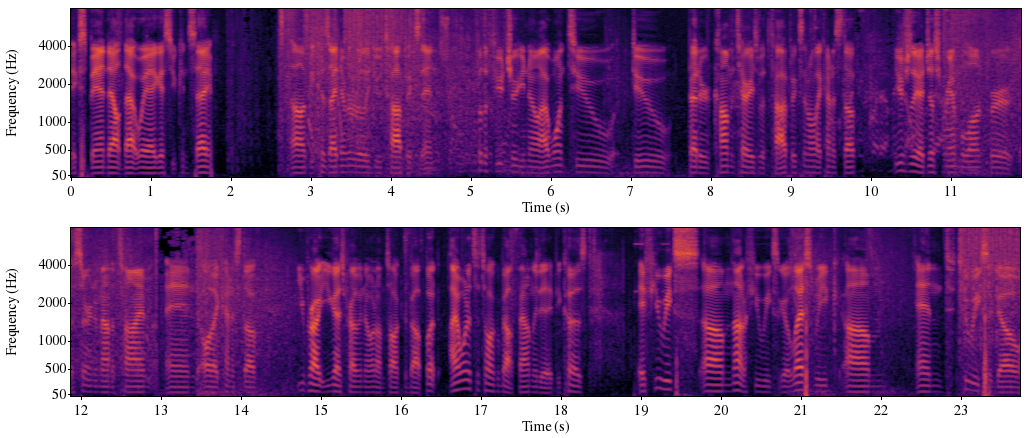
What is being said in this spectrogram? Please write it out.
expand out that way, I guess you can say uh, because I never really do topics and for the future you know I want to do better commentaries with topics and all that kind of stuff. Usually I just ramble on for a certain amount of time and all that kind of stuff. You probably you guys probably know what I'm talking about but I wanted to talk about family day because a few weeks um, not a few weeks ago last week um, and two weeks ago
